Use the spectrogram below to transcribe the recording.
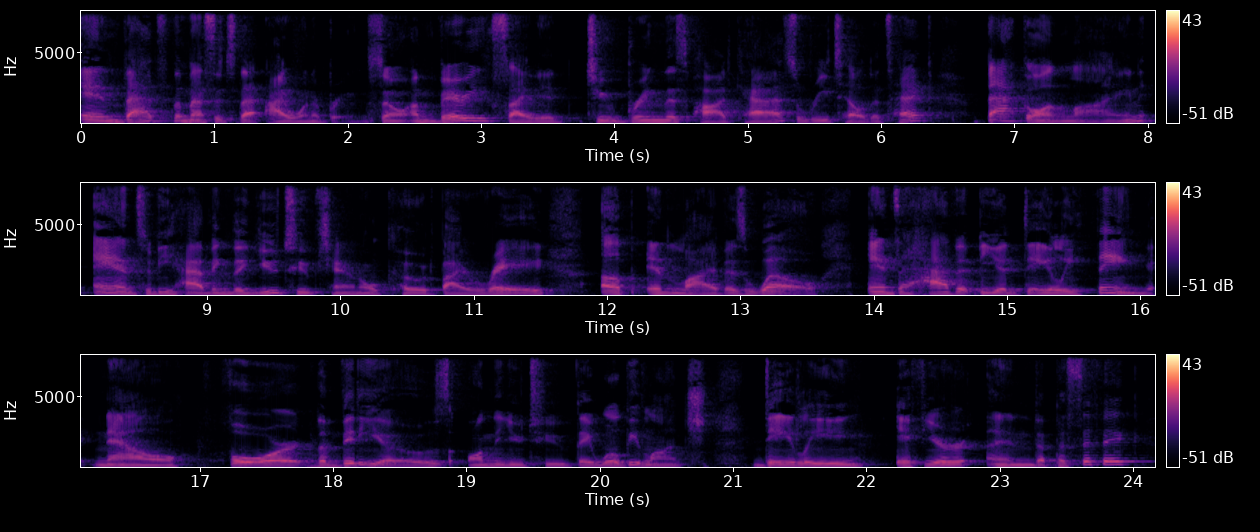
And that's the message that I want to bring. So I'm very excited to bring this podcast, Retail to Tech, back online and to be having the YouTube channel Code by Ray up and live as well and to have it be a daily thing. Now, for the videos on the YouTube, they will be launched daily. If you're in the Pacific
